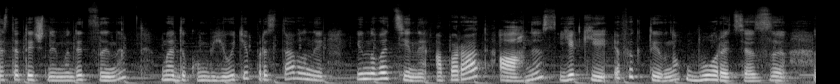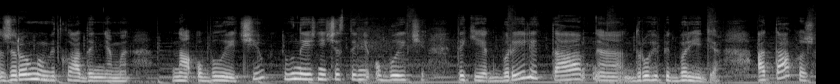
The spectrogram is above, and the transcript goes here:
естетичної медицини Medicum Beauty представлений інноваційний апарат Агнес, який ефективно бореться з жировими відкладеннями на обличчі в нижній частині обличчя, такі як брилі та е, друге підборіддя, а також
